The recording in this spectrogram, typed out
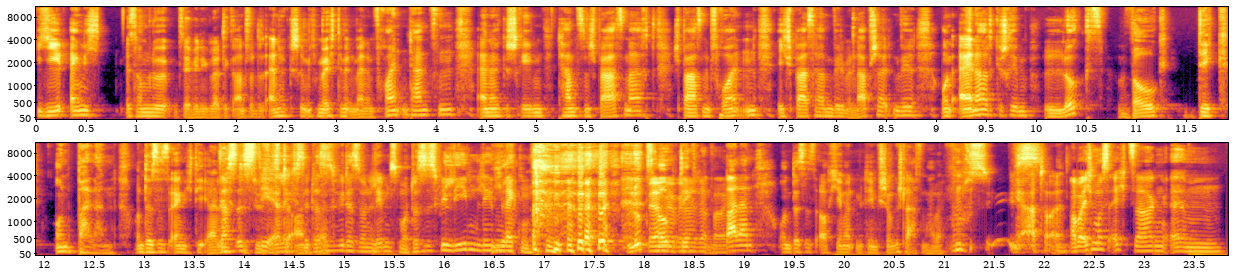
Je, eigentlich, es haben nur sehr wenige Leute geantwortet. Einer hat geschrieben, ich möchte mit meinen Freunden tanzen. Einer hat geschrieben, tanzen Spaß macht, Spaß mit Freunden, ich Spaß haben will, mit abschalten will. Und einer hat geschrieben, Looks, Vogue, Dick und Ballern. Und das ist eigentlich die ehrlichste, das ist die ehrlichste, Antwort. das ist wieder so ein Lebensmotto. Das ist wie Lieben, Leben, Ja. Lecken. Looks, Vogue, Dick, dabei. Ballern. Und das ist auch jemand, mit dem ich schon geschlafen habe. Ach, süß. Ja, toll. Aber ich muss echt sagen, ähm,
